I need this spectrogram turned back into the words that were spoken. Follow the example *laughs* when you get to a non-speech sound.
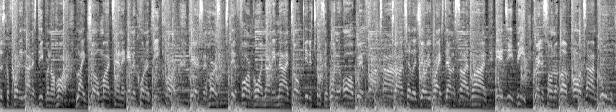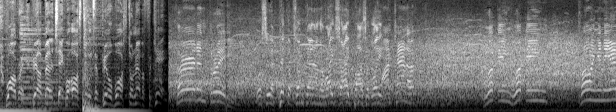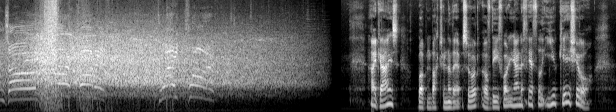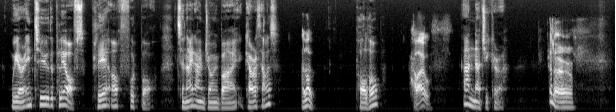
Cisco 49 is deep in the heart. Like Joe Montana in the corner, D. Clark. Garrison Hearst, stiff farm going 99. Don't get it twisted, one and all with prime time. John Taylor, Jerry Rice down the sideline. NDB, greatest owner of all time. Gruden, Holmgren, Bill Belichick were all students of Bill Walsh. Don't ever forget. Third and three. We'll see a pick pickup sometime on the right side, possibly. Montana looking, looking, throwing in the end zone. Clark caught it! Dwight Clark! Hi, guys. Welcome back to another episode of the 49er Faithful UK show. We are into the playoffs, playoff football. Tonight I'm joined by Gareth Ellis, Hello. Paul Hope, Hello. and Najee Kira. Hello.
